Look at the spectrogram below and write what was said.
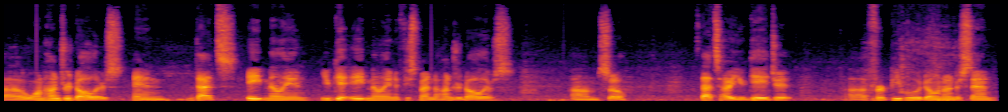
uh, $100, and that's 8 million. You get 8 million if you spend $100. Um, so that's how you gauge it uh, for people who don't understand.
